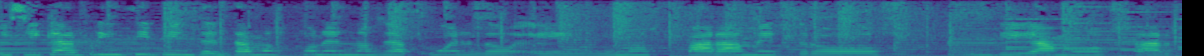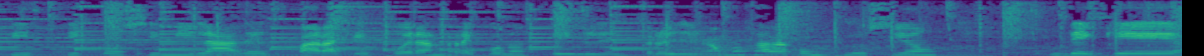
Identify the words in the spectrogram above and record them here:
y sí que al principio intentamos ponernos de acuerdo en unos parámetros digamos artísticos similares para que fueran reconocibles pero llegamos a la conclusión de que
